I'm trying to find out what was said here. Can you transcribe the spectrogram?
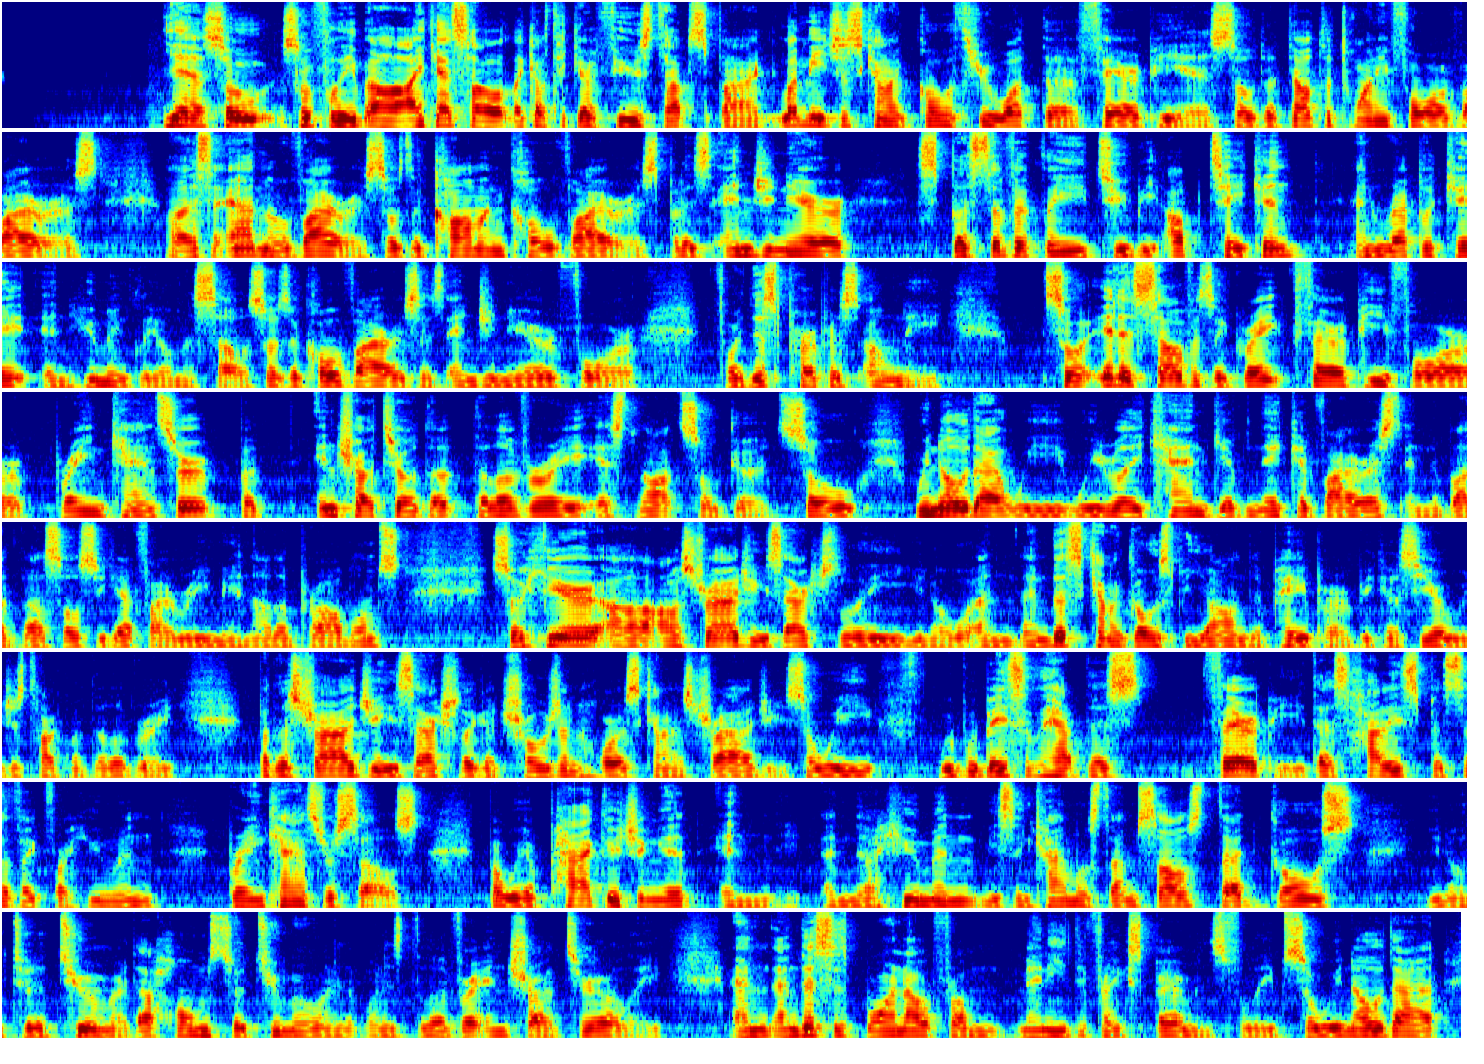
yeah, so so Philippe, uh, I guess I'll like I'll take a few steps back. Let me just kind of go through what the therapy is. So the Delta twenty four virus uh, is an adenovirus, so it's a common cold virus, but it's engineered specifically to be uptaken and replicate in human glioma cells. So it's a cold virus is engineered for for this purpose only. So it itself is a great therapy for brain cancer, but intraarterial de- delivery is not so good. So we know that we we really can give naked virus in the blood vessels. You get viremia and other problems. So here uh, our strategy is actually you know and, and this kind of goes beyond the paper because here we're just talking about delivery, but the strategy is actually like a Trojan horse kind of strategy. So we we, we basically have this therapy that's highly specific for human brain cancer cells, but we are packaging it in, in the human mesenchymal stem cells that goes you know, to the tumor, that homes to a tumor when, when it's delivered intraarterially. And, and this is borne out from many different experiments, Philippe. So we know that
